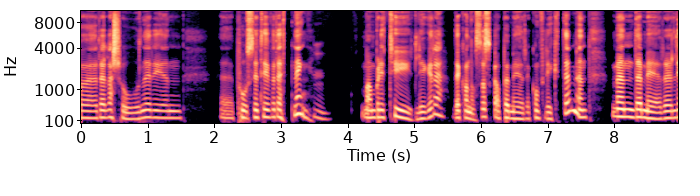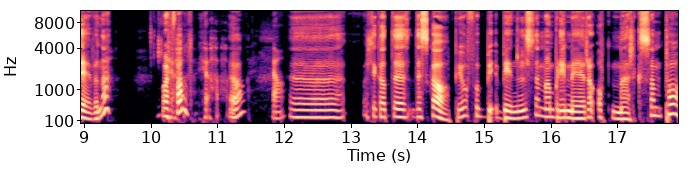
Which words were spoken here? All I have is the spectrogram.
eh, relasjoner i en eh, positiv retning. Mm. Man blir tydeligere. Det kan også skape mer konflikter, men, men det er mer levende. I hvert fall. Ja. Ja. Ja. Uh, slik at det, det skaper jo forbindelse. Man blir mer oppmerksom på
